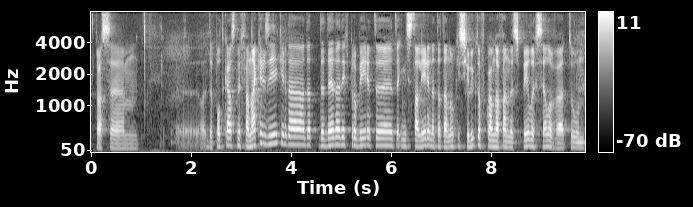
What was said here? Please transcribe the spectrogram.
Het was ehm, eh, de podcast met Van Akker zeker, dat, dat, dat hij dat heeft proberen te, te installeren, dat dat dan ook is gelukt? Of kwam dat van de spelers zelf uit toen?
